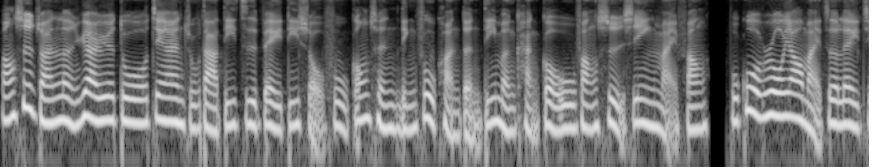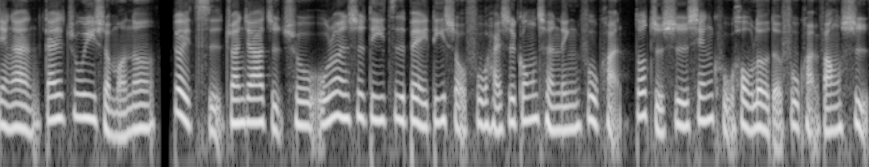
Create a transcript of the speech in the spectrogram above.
房市转冷，越来越多建案主打低自备、低首付、工程零付款等低门槛购物方式，吸引买方。不过，若要买这类建案，该注意什么呢？对此，专家指出，无论是低自备、低首付，还是工程零付款，都只是先苦后乐的付款方式。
